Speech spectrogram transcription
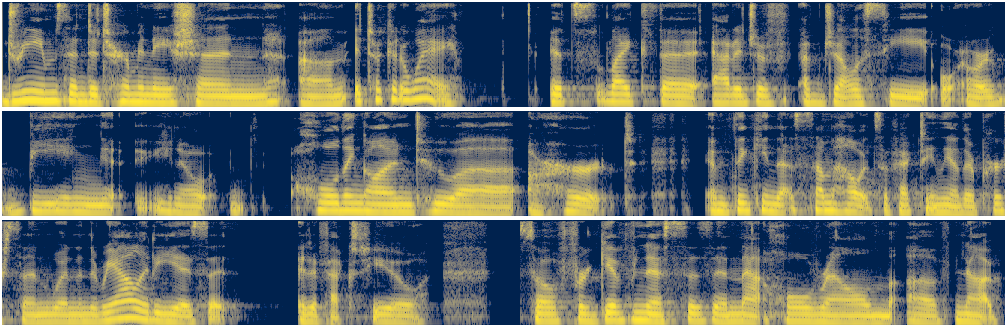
dreams and determination, um, it took it away. It's like the adage of, of jealousy or, or being, you know, holding on to a, a hurt and thinking that somehow it's affecting the other person when in the reality is that it affects you. So forgiveness is in that whole realm of not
